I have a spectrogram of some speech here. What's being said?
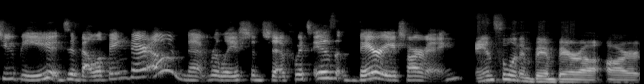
to be developing their own relationship, which is very charming. Ancelyn and Bambera are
